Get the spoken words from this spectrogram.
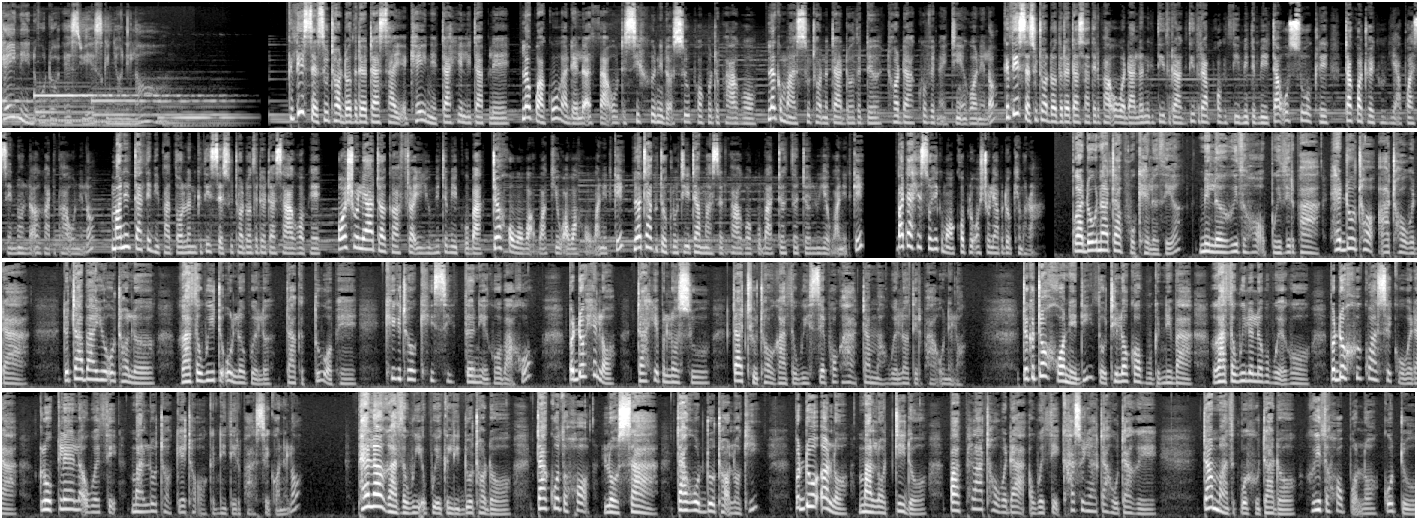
kainin vodo sbs kenyoni ကတိဆဆုထော်ဒေါ်တဲ့တာဆိုင်အခိနေတာဟီလီတာပလေလောက်ကွာကိုကတဲ့လက်အသာအိုတစီခနီတော့ဆူဖို့ကိုတဖာကိုလက်ကမှာဆုထော်နတာဒေါ်တဲ့ထော်ဒါကိုဗစ် -19 အကောနေလောကတိဆဆုထော်ဒေါ်တဲ့တာစာတဲ့ဖာအိုဝဒါလနကတိတရာကတိတရာဖောကတိမီတမီတာအိုဆူကလေတာကွာထွဲခုရအပွားစင်နော်လောက်ကတဖာအိုနေလောမနိတတဲ့နိဖာဒေါ်လနကတိဆဆုထော်ဒေါ်တဲ့တာစာကိုဖဲ australia.gov.au မီတမီကိုပါတဟောဝဝဝကီဝဝဟောဝနိတကေလက်တာကတကလူတီတာမဆတ်ဖာကိုကိုပါတတတလူရဝနိတကေဘာတာဟစ်ဆိုဟိကမောခေါပလို australia ဘဒိုခင်မရာ ပကဒိုဂနာတာဖိုခဲလစီမီလရီသဟအပွေစီတဖာဟက်ဒိုထောအာထောဝဒါဒတာဘယိုအထောလဂါသဝီတိုလပွဲလတာကတူအဖေခိကထိုခိစီတနီကိုပါခိုပဒိုဟေလောတာဟေပလောဆူတာထူထောဂါသဝီစေဖောခဟာတမဝဲလောတိတဖာဦးနေလောတကတော့ခေါ်နေဒီဆိုတီလောကောဘူးကနေပါဂါသဝီလလပပွဲကိုပဒိုခုကွာစစ်ကိုဝဒါကလိုကလဲလအဝဲစစ်မလွတ်ထော့ကဲထော့ကနေတိတဖာစစ်ကောနေလော ဖဲလာဂါသဝီအပွေကလေးဒိုထော်တော့တာကိုတဟောလောစာတာကိုဒိုထော်လော်ခီပဒိုအလောမာလော်တီတော့ပါဖလာထော်ဝဒအဝဲသိခါဆုညာတာဟူတာကေတမတ်ပွေခူတာတော့ရီသဟောပေါ်လောကိုတူ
